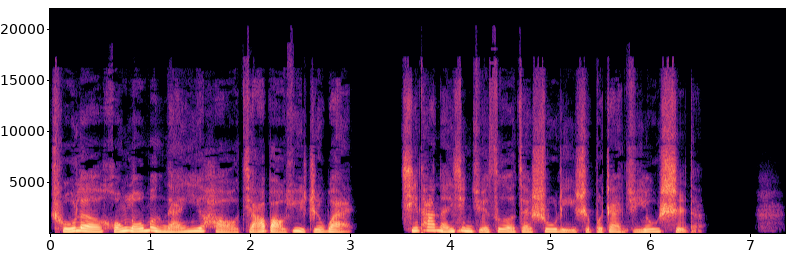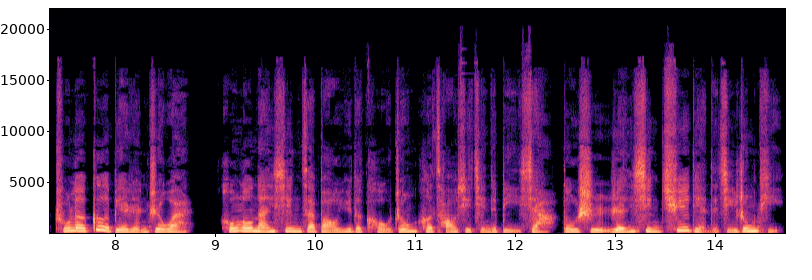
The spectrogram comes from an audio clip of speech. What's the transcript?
除了《红楼梦》男一号贾宝玉之外，其他男性角色在书里是不占据优势的。除了个别人之外，红楼男性在宝玉的口中和曹雪芹的笔下都是人性缺点的集中体。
